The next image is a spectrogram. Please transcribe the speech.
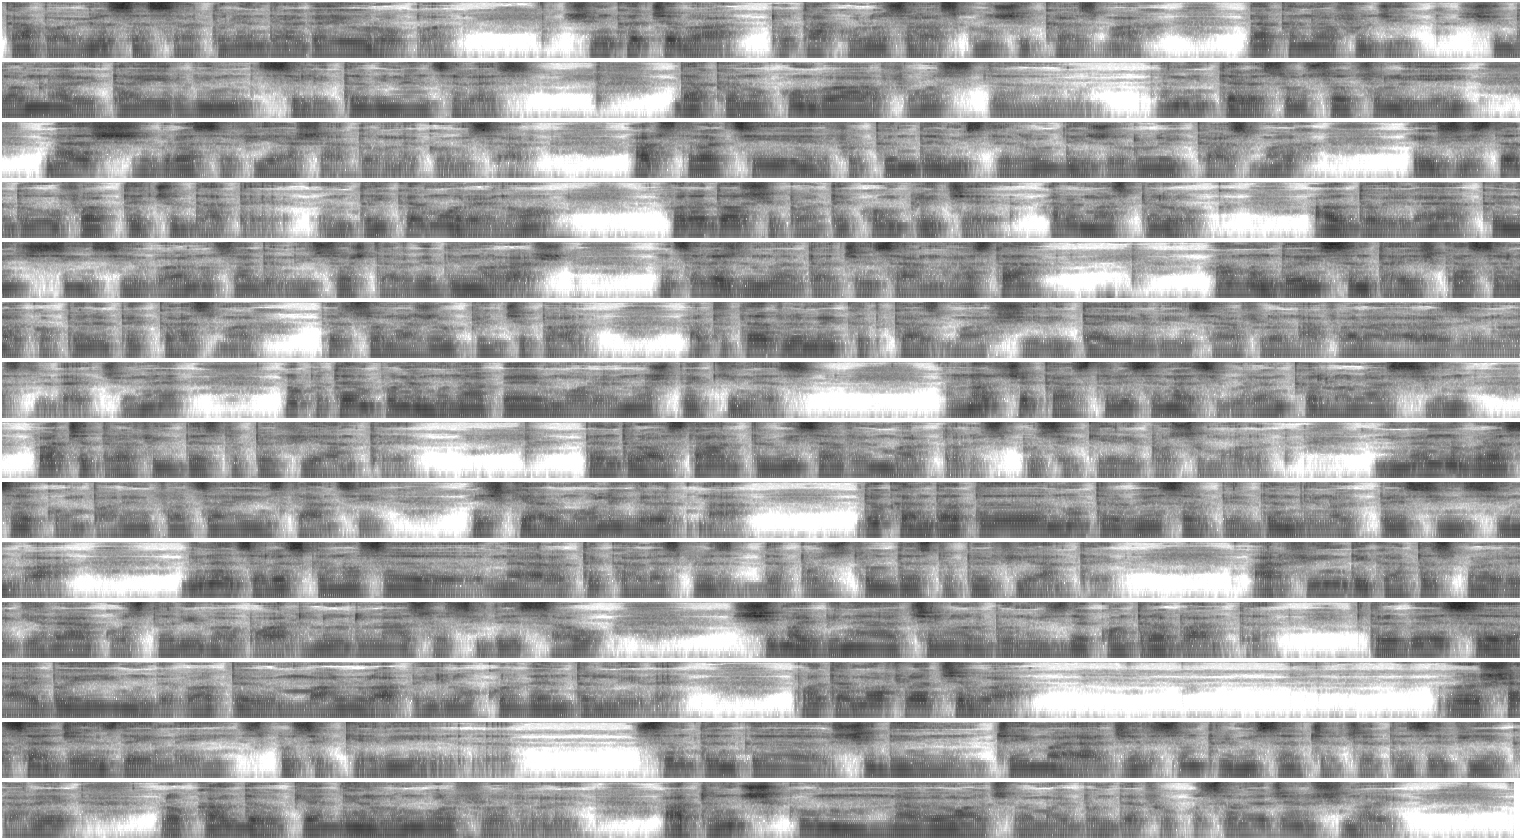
capabil să sature întreaga Europa. Și încă ceva, tot acolo s-a ascuns și Kazmach, dacă n-a fugit, și doamna Rita Irvin silită, bineînțeles. Dacă nu cumva a fost uh, în interesul soțului ei, n-aș vrea să fie așa, domnule comisar. Abstracție făcând de misterul din jurul lui Casmach, există două fapte ciudate. Întâi că Moreno, fără doar și poate complice, a rămas pe loc. Al doilea, că nici Sinsimva nu s-a gândit să o șteargă din oraș. Înțelegi dumneata ce înseamnă asta? Amândoi sunt aici ca să-l acopere pe Casmach, personajul principal. Atâta vreme cât Casmach și Rita Irvin se află în afara razei noastre de acțiune, nu putem pune mâna pe Morenoș și pe chinez. În orice caz, trebuie să ne asigurăm că Lola Sin face trafic de stupefiante. Pentru asta ar trebui să avem martori, spuse Kerry posumorât. Nimeni nu vrea să compare în fața instanței, nici chiar Molly Grătna. Deocamdată nu trebuie să-l pierdem din ochi pe Sin Sinva. Bineînțeles că nu o să ne arate calea spre depozitul de stupefiante ar fi indicată supravegherea acostării vapoarelor la sosire sau, și mai bine, a celor bănuiți de contrabandă. Trebuie să aibă ei undeva pe malul apei locuri de întâlnire. Poate am aflat ceva. Vreo șase agenți de mei, spuse Kerry, sunt încă și din cei mai ageri sunt trimiși să cerceteze fiecare local de ochiat din lungul fluviului. Atunci, cum nu avem altceva mai bun de făcut, să mergem și noi.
